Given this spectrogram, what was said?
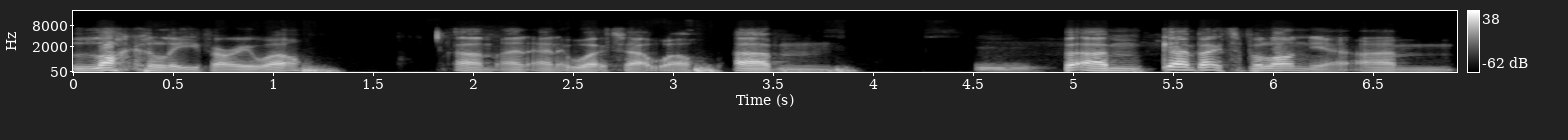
Luckily, very well, um, and, and it worked out well. Um, Mm, but um, going back to Bologna, um,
